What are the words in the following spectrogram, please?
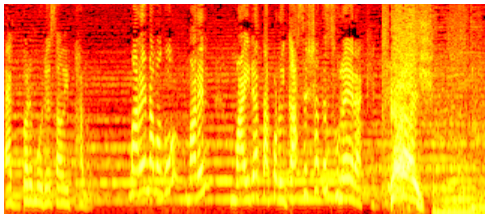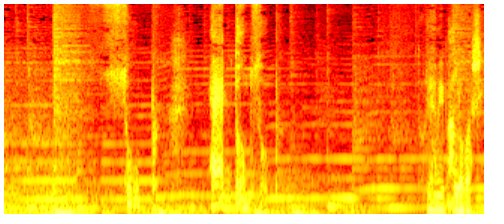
একবারে মরে যাওয়াই ভালো। মারেন আমাগো মারেন। মাইরা তারপর ওই গাছের সাথে ঝুলাই রাখেন। এই! চুপ একদম চুপ তোরে আমি ভালোবাসি।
